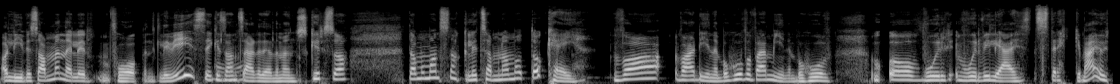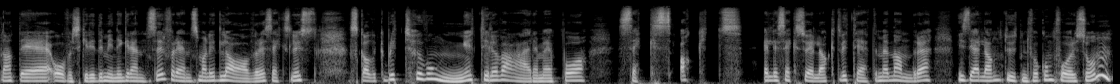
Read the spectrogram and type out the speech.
av livet sammen, eller forhåpentligvis, ikke sant, så er det det de ønsker. Så da må man snakke litt sammen om at ok, hva, hva er dine behov, og hva er mine behov? Og hvor, hvor vil jeg strekke meg uten at det overskrider mine grenser? For en som har litt lavere sexlyst, skal ikke bli tvunget til å være med på sexakt eller seksuelle aktiviteter med den andre hvis de er langt utenfor komfortsonen.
